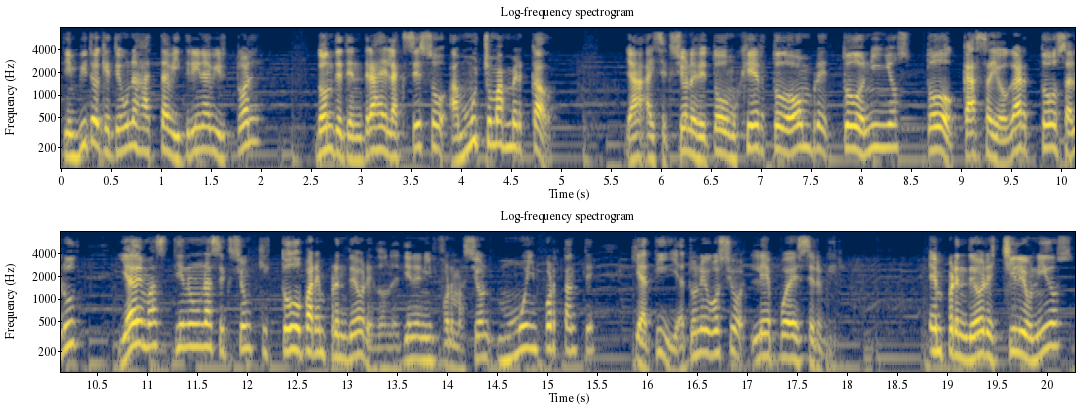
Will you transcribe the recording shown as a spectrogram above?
te invito a que te unas a esta vitrina virtual donde tendrás el acceso a mucho más mercado. Ya hay secciones de todo mujer, todo hombre, todo niños, todo casa y hogar, todo salud y además tienen una sección que es todo para emprendedores, donde tienen información muy importante que a ti y a tu negocio le puede servir. Emprendedores Chile Unidos,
